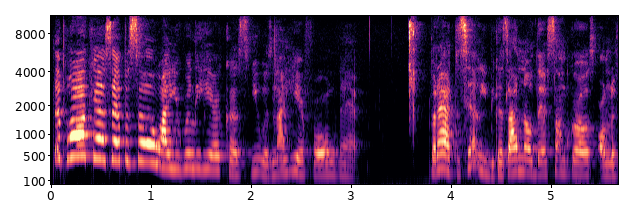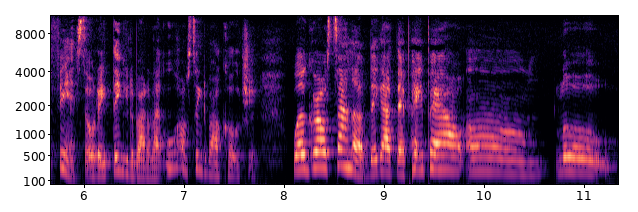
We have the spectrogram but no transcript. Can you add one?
the podcast episode. Why you really here? Because you was not here for all of that. But I have to tell you because I know there's some girls on the fence or they thinking about it like, oh, I was thinking about coaching. Well, girls, sign up. They got that PayPal um little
